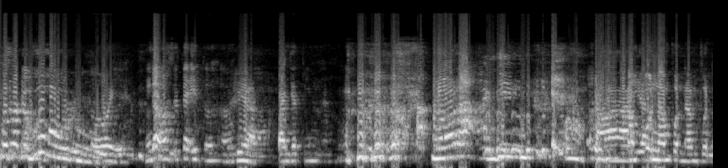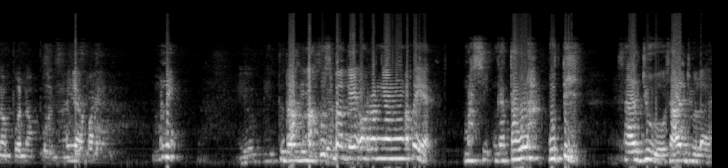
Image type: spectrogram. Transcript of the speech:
Buat ada guru. Oh iya. Enggak maksudnya itu. eh, Iya. panjat pinang. Norak anjing. Oh. Ampun ampun ampun ampun ampun. Iya, Pak. Menik. Ya, itu tadi. Aku sebagai orang yang apa ya masih nggak tahu lah putih salju salju lah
